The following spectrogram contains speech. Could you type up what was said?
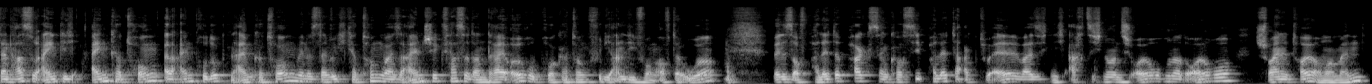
dann hast du eigentlich einen Karton, also ein Produkt in einem Karton. Wenn du es dann wirklich kartonweise einschickst, hast du dann drei Euro pro Karton für die Anlieferung auf der Uhr. Wenn du es auf Palette packst, dann kostet die Palette aktuell, weiß ich nicht, 80, 90 Euro, 100 Euro. Schweineteuer im Moment.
